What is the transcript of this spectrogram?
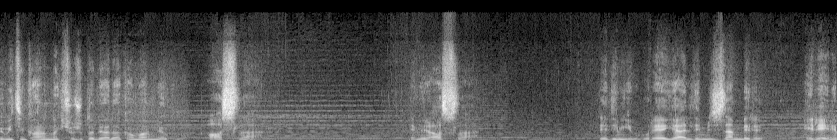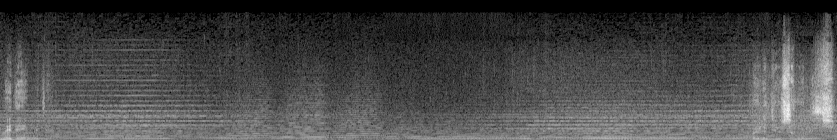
Ümit'in karnındaki çocukla bir alakan var mı yok mu? Asla. Emir asla. Dediğim gibi buraya geldiğimizden beri eli elime değmedi. Öyle diyorsan öyledir.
